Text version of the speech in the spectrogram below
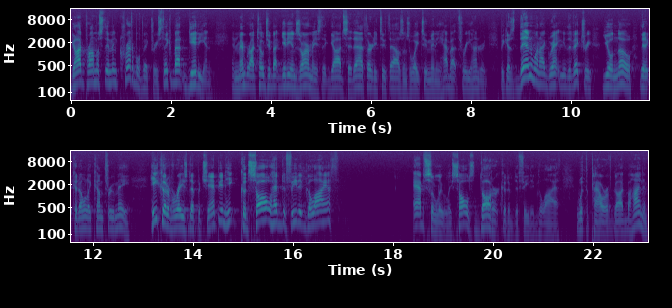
God promised them incredible victories. Think about Gideon. And remember, I told you about Gideon's armies that God said, ah, 32,000 is way too many. How about 300? Because then when I grant you the victory, you'll know that it could only come through me. He could have raised up a champion. He, could Saul have defeated Goliath? Absolutely. Saul's daughter could have defeated Goliath with the power of God behind him.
